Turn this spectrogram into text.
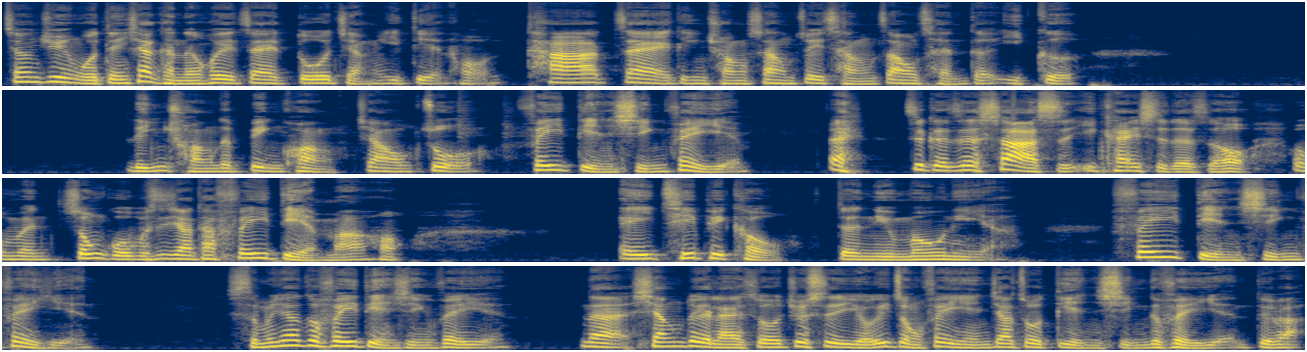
将军，我等一下可能会再多讲一点哦。他在临床上最常造成的一个临床的病况叫做非典型肺炎。哎，这个在 SARS 一开始的时候，我们中国不是叫它非典吗？哈，atypical 的 pneumonia，非典型肺炎。什么叫做非典型肺炎？那相对来说，就是有一种肺炎叫做典型的肺炎，对吧？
